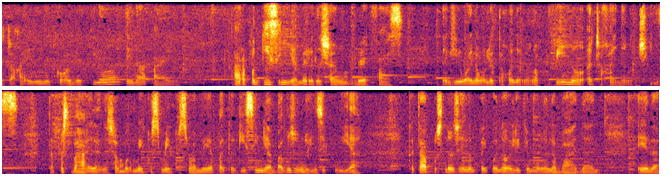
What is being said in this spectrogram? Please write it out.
At saka ininit ko ulit yung tinapay. Para pagkising niya, meron na siyang breakfast. Naghiwa lang ulit ako ng mga pipino at saka ng cheese. Tapos bahala na siyang magmekos-mekos mamaya pagkagising niya bago sunduin si kuya. Katapos nun, sinampay ko na ulit yung mga labanan. Ayan na,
